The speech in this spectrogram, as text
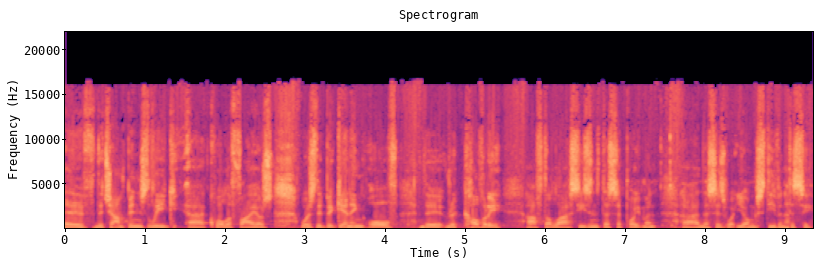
if the Champions League uh, qualifiers was the beginning of the recovery after last season's disappointment. Uh, and this is what young Stephen had to say.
